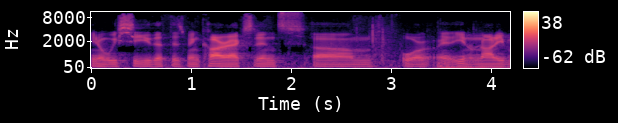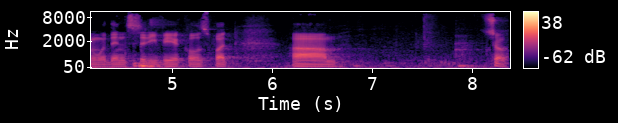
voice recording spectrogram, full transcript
you know, we see that there's been car accidents, um, or, you know, not even within city vehicles, but, um, so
